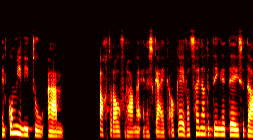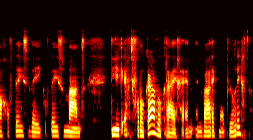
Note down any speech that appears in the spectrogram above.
en kom je niet toe aan achterover hangen en eens kijken, oké, wat zijn nou de dingen deze dag of deze week of deze maand die ik echt voor elkaar wil krijgen en, en waar ik me op wil richten.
